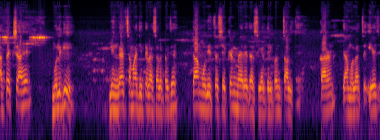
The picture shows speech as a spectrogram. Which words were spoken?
अपेक्षा आहे. मुलगी लिंगायत समाजातील असायला पाहिजे. त्या मुलीचं सेकंड मॅरेज असलं तरी पण चालतंय. कारण या मुलाचं एज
